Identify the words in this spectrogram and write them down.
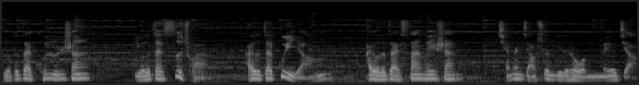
有的在昆仑山，有的在四川，还有的在贵阳，还有的在三危山。前面讲舜帝的时候，我们没有讲，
